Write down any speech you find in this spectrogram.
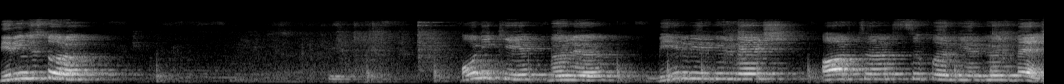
Birinci soru. 12 bölü 1,5 artı 0,5.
